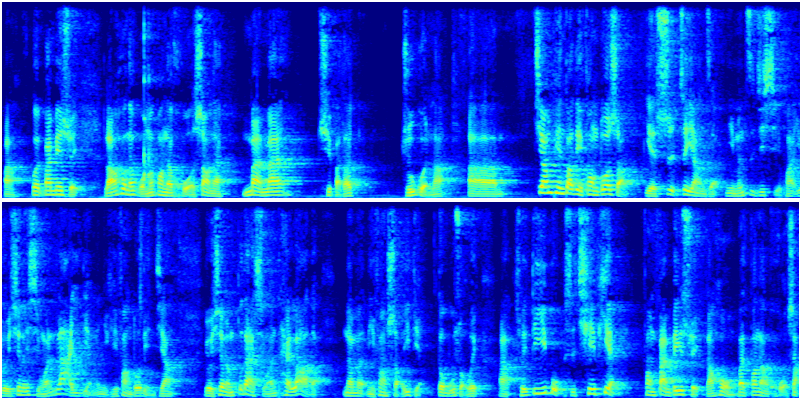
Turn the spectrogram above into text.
啊，或半杯水，然后呢，我们放在火上呢，慢慢去把它煮滚了啊。姜片到底放多少也是这样子，你们自己喜欢。有些人喜欢辣一点的，你可以放多点姜；有些人不大喜欢太辣的。那么你放少一点都无所谓啊，所以第一步是切片，放半杯水，然后我们把放到火上。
